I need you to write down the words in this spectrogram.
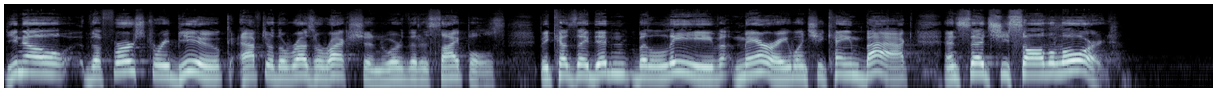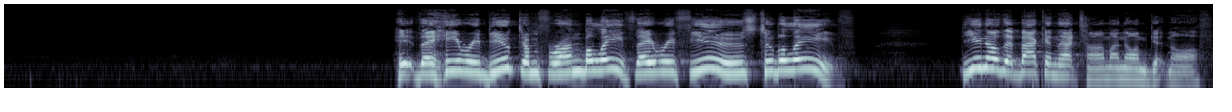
Do you know the first rebuke after the resurrection were the disciples because they didn't believe Mary when she came back and said she saw the Lord? He, they, he rebuked them for unbelief. They refused to believe. Do you know that back in that time, I know I'm getting off.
